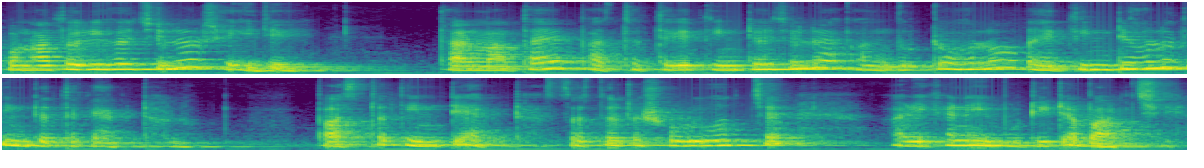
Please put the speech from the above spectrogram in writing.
কোনা তৈরি হয়েছিল, সেই যে তার মাথায় পাঁচটার থেকে তিনটে হয়েছিল, এখন দুটো হলো, এই তিনটে হলো, তিনটের থেকে একটা হলো। পাঁচটা, তিনটে, একটা, আস্তে আস্তে ওটা সরু হচ্ছে, আর এখানে এই বুটিটা বাড়ছে।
